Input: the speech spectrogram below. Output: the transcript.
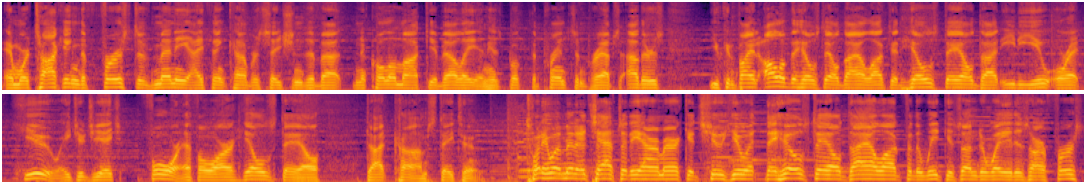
And we're talking the first of many, I think, conversations about Niccolo Machiavelli and his book, The Prince, and perhaps others. You can find all of the Hillsdale dialogues at hillsdale.edu or at Hugh, H-U-G-H, 4, F-O-R, hillsdale.com. Stay tuned. 21 minutes after the hour, American Hugh Hewitt. The Hillsdale dialogue for the week is underway. It is our first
